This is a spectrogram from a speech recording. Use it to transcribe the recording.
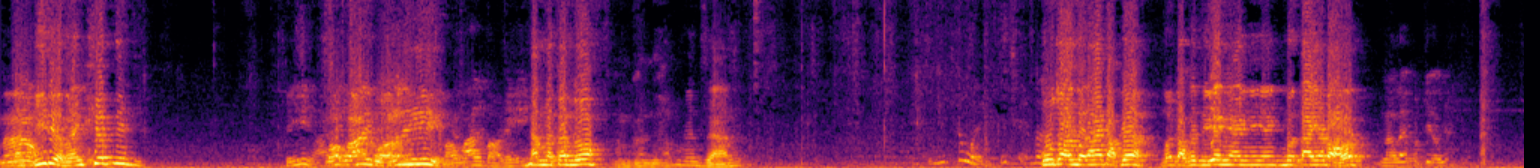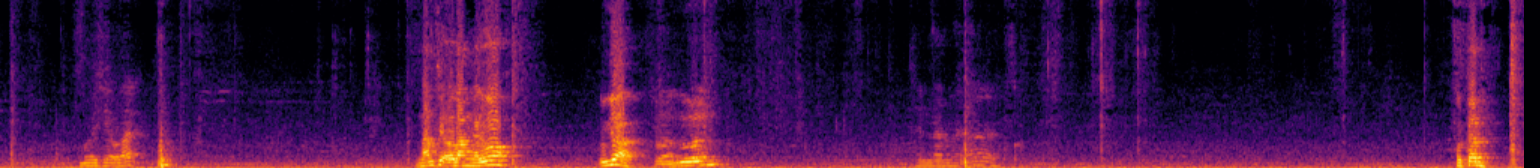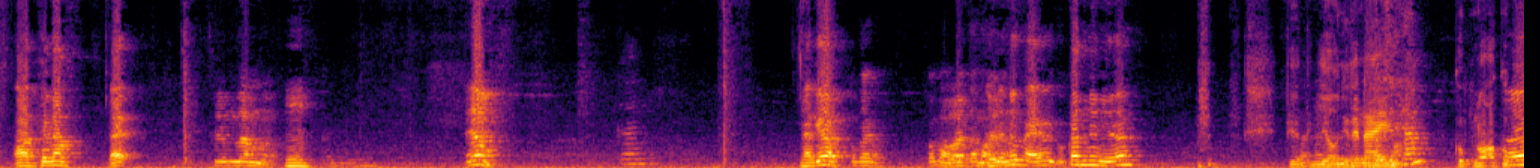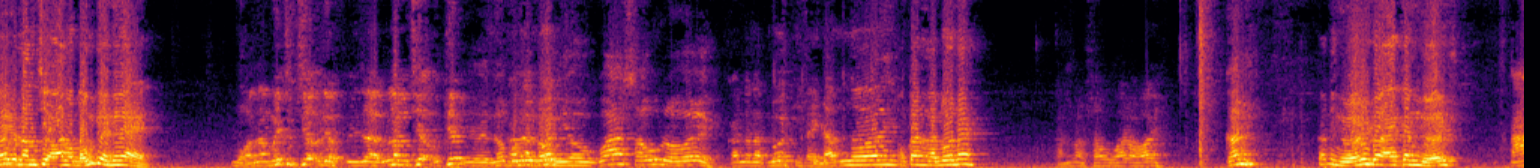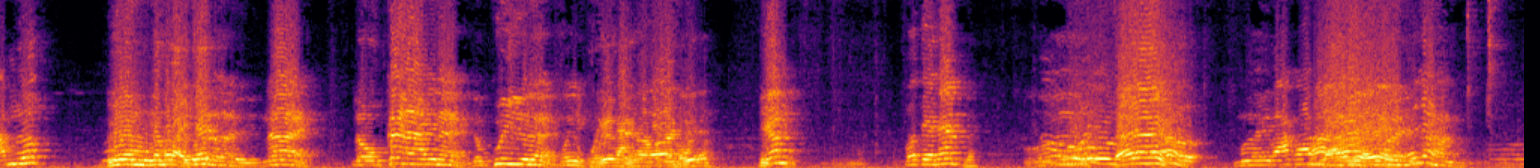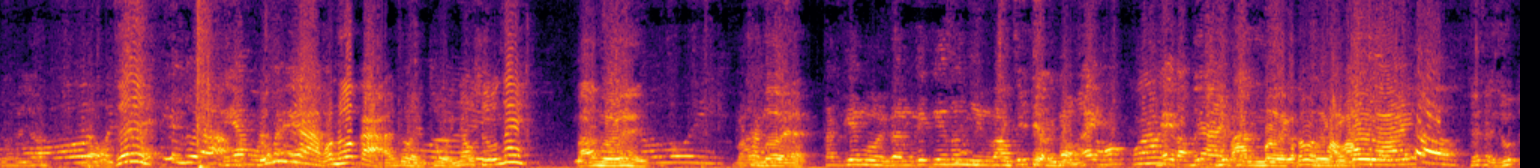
nào. Ký điểm đánh khiếp đi. Tí bỏ quá thì bỏ nó đi. Bỏ quá thì bỏ đi. Năm là cân đúng không? Năm cân đơn giản. Chín tuổi cứ chạy bờ. cô cho anh mượn hai cặp chưa mượn cặp cái tí anh anh, anh, anh mượn tay ra đỏ thôi. Là lấy một triệu nhé. 10 triệu đấy. 5 triệu là bằng này đúng không? Đúng chưa? Chuẩn luôn. Thêm năm nữa một cân. À thêm năm. Đấy. Thêm 5 à? Ừ. Em Cân. nhà kia không phải có bỏ rồi ta bỏ nước này có cân như gì nữa Tiền nhiều như thế này. Cục nọ cục Ờ, kia. 5 triệu ăn một đống tiền như này. Bỏ ra mấy chục triệu được. Bây giờ 5 triệu tiếp. Nó Cân bớt là luôn. nhiều quá xấu rồi. Cân là đặt luôn. Thì phải đâm thôi. Không cân làm luôn đấy. Cắn vào sâu quá rồi. Cân cân thì ngửa đi coi ai cân ngửa đi tám nước. Liền năm bảy chết. Này đầu ca đây này đầu quy đây này. Quy căng rồi. em vỡ tiền em. Đấy đây mười ba con. Ba người này. Thế rồi à? đúng nhà có nước cả đuổi thổi nhau sướng thế. Ba người này Ba mươi này thằng kia ngồi gần cái kia nó nhìn vào cái triệu bỏ ngay ngay vòng thứ hai. Ba mươi gặp Tôi mười bảo cái cô này thế phải rút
